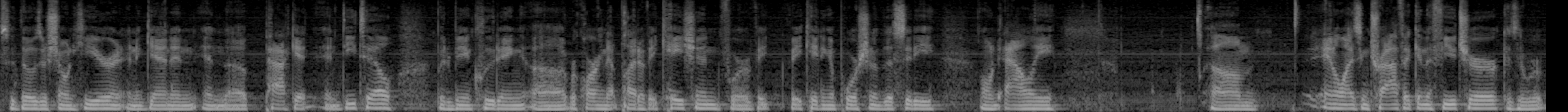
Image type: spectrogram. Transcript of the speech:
So those are shown here and again in, in the packet in detail, but it'd be including uh, requiring that plat of vacation for vac- vacating a portion of the city-owned alley, analyzing traffic in the future because there were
